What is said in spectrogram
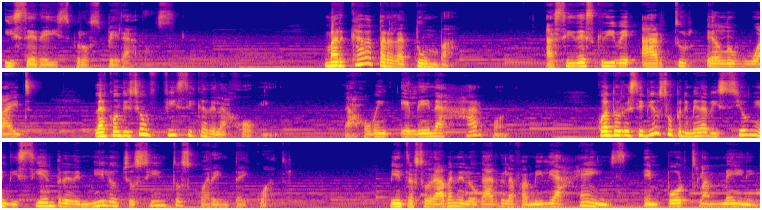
y seréis prosperados. Marcada para la tumba. Así describe Arthur L. White la condición física de la joven, la joven Elena Harmon, cuando recibió su primera visión en diciembre de 1844. Mientras oraba en el hogar de la familia Haynes en Portland, Maine,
